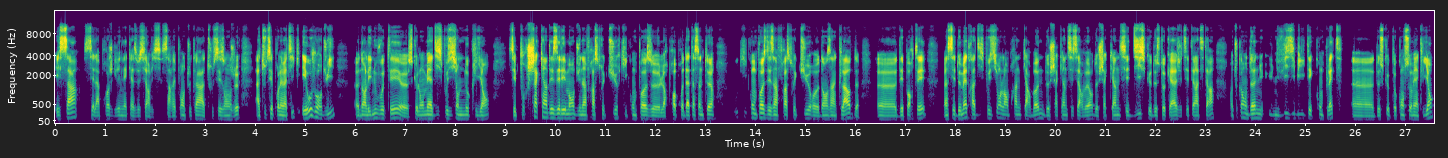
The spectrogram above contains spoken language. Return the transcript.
et ça, c'est l'approche Green Lake as Service. Ça répond en tout cas à tous ces enjeux, à toutes ces problématiques et aujourd'hui, dans les nouveautés, ce que l'on met à disposition de nos clients, c'est pour chacun des éléments d'une infrastructure qui compose, leur propre data center ou qui compose des infrastructures, dans un cloud, déporté, ben, c'est de mettre à disposition l'empreinte carbone de chacun de ces serveurs, de chacun de ces disques de stockage et cetera et cetera. En tout cas, on donne une visibilité complète, de ce que peut consommer un client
